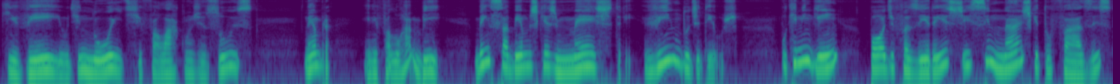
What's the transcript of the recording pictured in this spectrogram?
que veio de noite falar com Jesus. Lembra? Ele falou: Rabi, bem sabemos que és mestre, vindo de Deus porque ninguém pode fazer estes sinais que tu fazes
